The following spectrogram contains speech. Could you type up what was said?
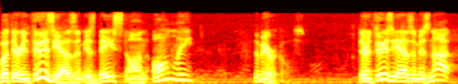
but their enthusiasm is based on only the miracles. Their enthusiasm is not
